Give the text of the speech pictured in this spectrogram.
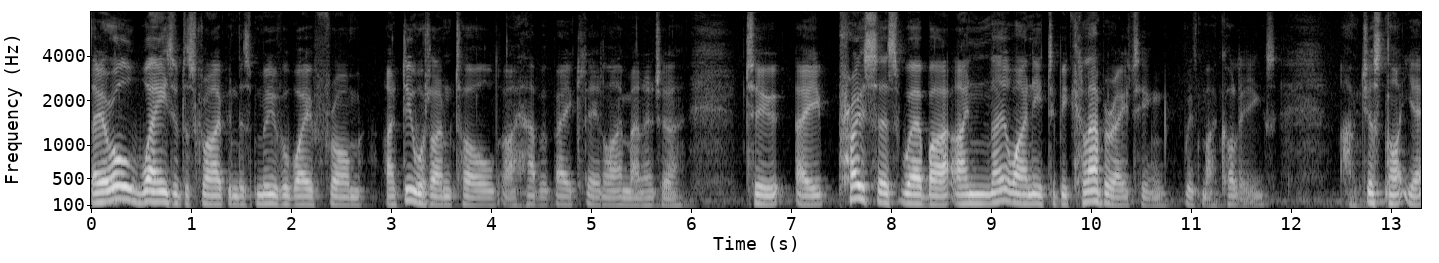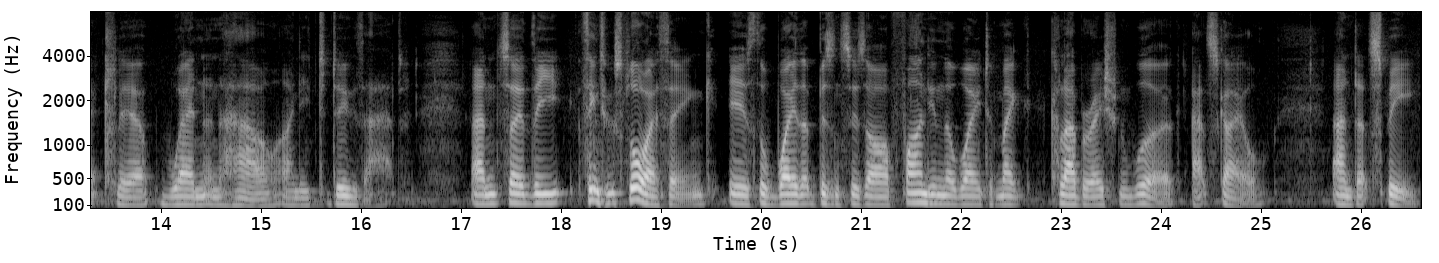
They are all ways of describing this move away from I do what I'm told, I have a very clear line manager, to a process whereby I know I need to be collaborating with my colleagues. I'm just not yet clear when and how I need to do that. And so the thing to explore, I think, is the way that businesses are finding their way to make collaboration work at scale and at speed,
